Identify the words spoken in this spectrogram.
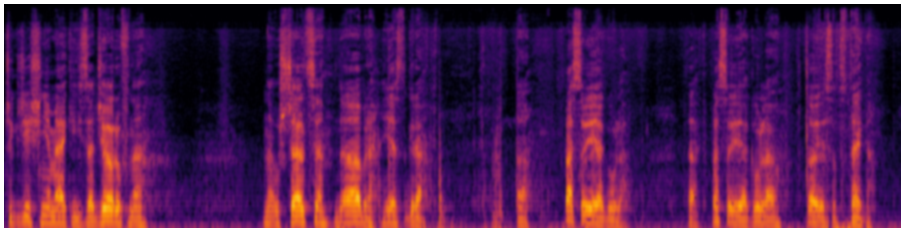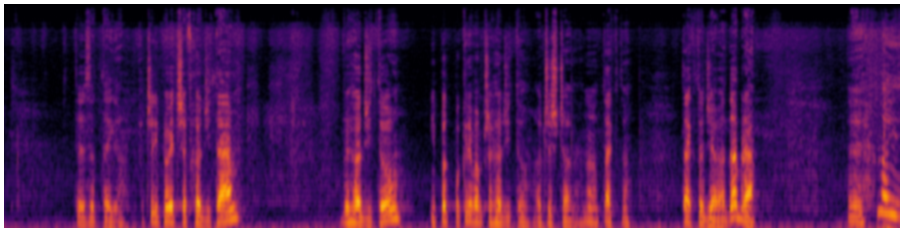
czy gdzieś nie ma jakichś zadziorów na, na uszczelce? Dobra, jest gra. O, pasuje jak ulał. Tak, pasuje jak. To jest od tego. To jest od tego. Czyli powietrze wchodzi tam, wychodzi tu i pod pokrywą przechodzi tu. Oczyszczone. No tak to, tak to działa. Dobra. Y, No i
